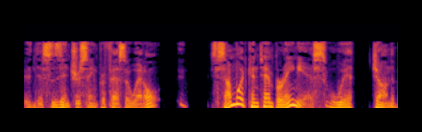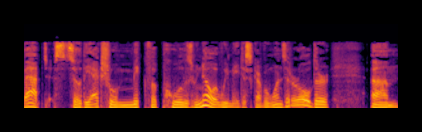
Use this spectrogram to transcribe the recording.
this is interesting, Professor Weddle, somewhat contemporaneous with John the Baptist. So the actual mikvah pool, as we know it, we may discover ones that are older. Um,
